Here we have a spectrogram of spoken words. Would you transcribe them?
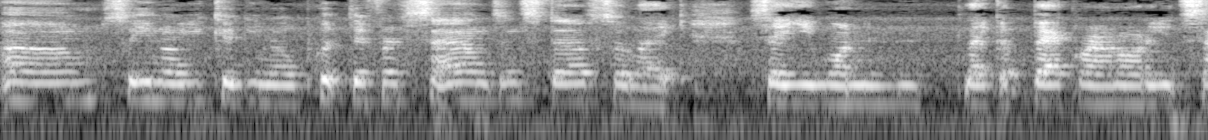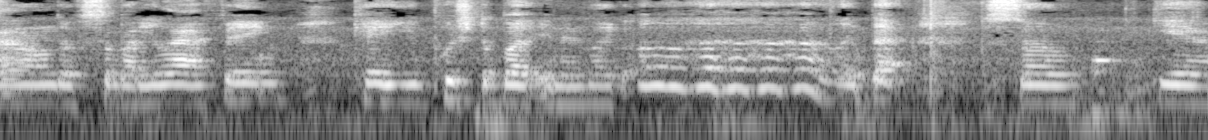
Um, so you know you could you know put different sounds and stuff. So like say you wanted like a background audio sound of somebody laughing. Okay, you push the button and like oh ha ha ha ha like that. So yeah,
